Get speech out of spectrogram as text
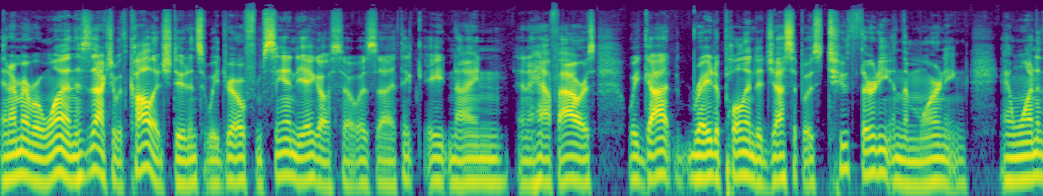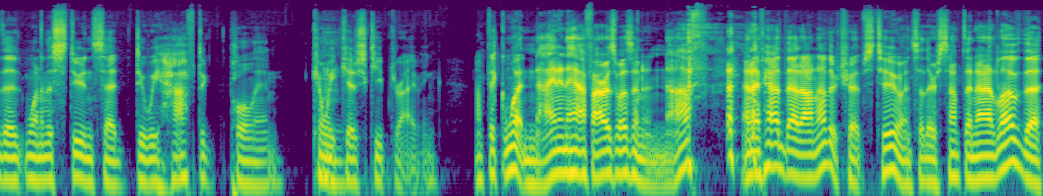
And I remember one, this is actually with college students. We drove from San Diego. So it was, uh, I think, eight, nine and a half hours. We got ready to pull into Jessup. It was 2.30 in the morning. And one of the, one of the students said, do we have to pull in? Can we just keep driving? I'm thinking, what, nine and a half hours wasn't enough? and I've had that on other trips too. And so there's something, and I love the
